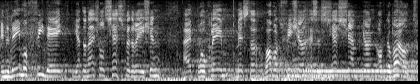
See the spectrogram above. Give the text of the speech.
In the name of FIDE, the International Chess Federation, I proclaim Mr Robert Fischer as a chess champion of the world.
